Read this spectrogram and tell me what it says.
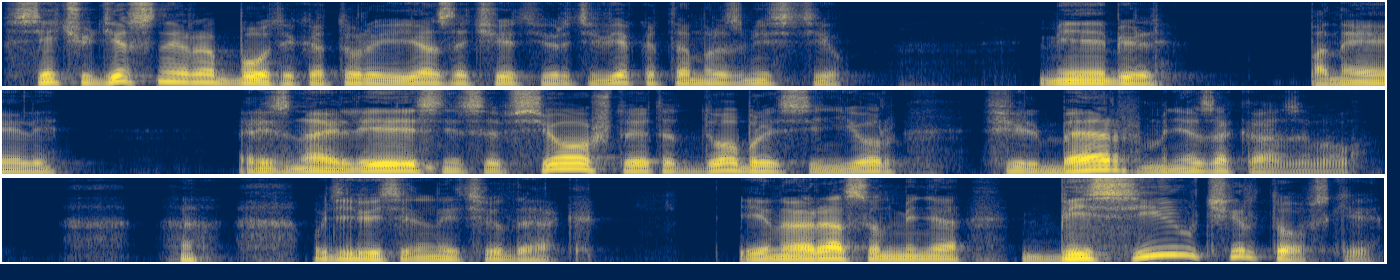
все чудесные работы, которые я за четверть века там разместил. Мебель, панели, резная лестница, все, что этот добрый сеньор Фильбер мне заказывал. Удивительный чудак. Иной раз он меня бесил чертовски.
